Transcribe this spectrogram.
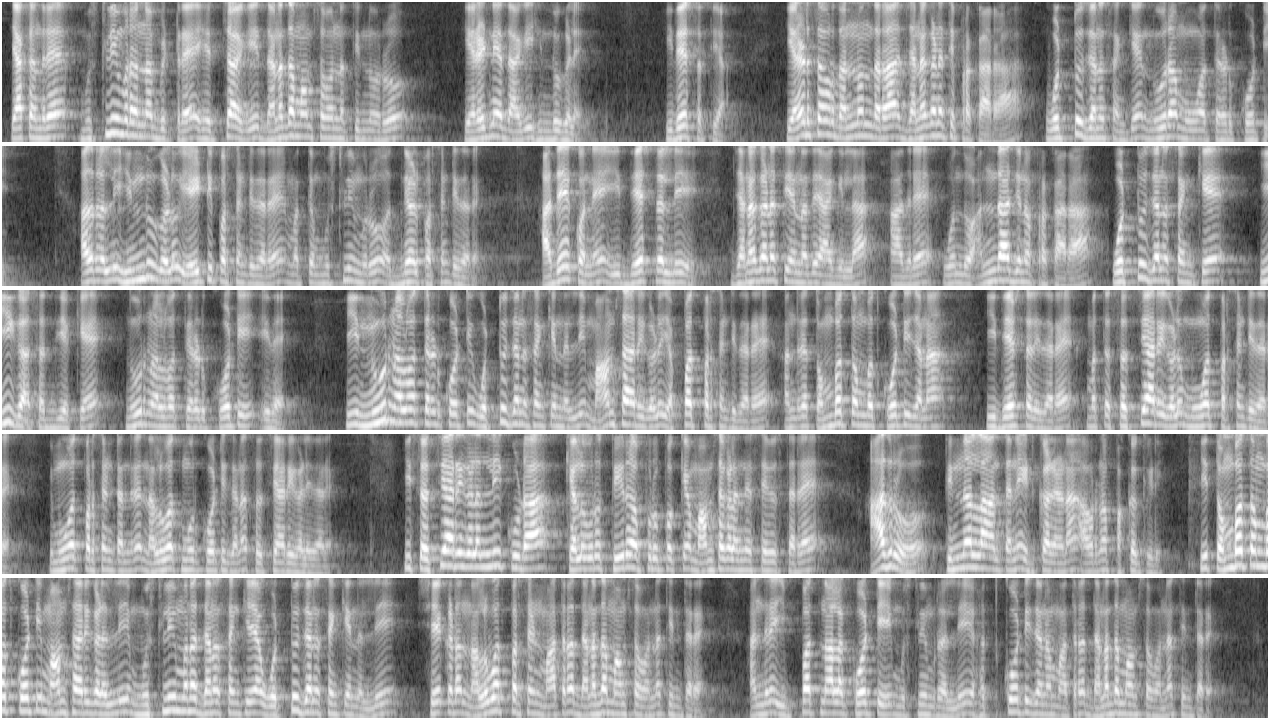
ಯಾಕಂದರೆ ಮುಸ್ಲಿಮರನ್ನು ಬಿಟ್ಟರೆ ಹೆಚ್ಚಾಗಿ ದನದ ಮಾಂಸವನ್ನು ತಿನ್ನೋರು ಎರಡನೇದಾಗಿ ಹಿಂದೂಗಳೇ. ಇದೇ ಸತ್ಯ. ಎರಡು ಸಾವಿರದ ಹನ್ನೊಂದರ ಜನಗಣತಿ ಪ್ರಕಾರ ಒಟ್ಟು ಜನಸಂಖ್ಯೆ ನೂರ ಮೂವತ್ತೆರಡು ಕೋಟಿ. ಅದರಲ್ಲಿ ಹಿಂದೂಗಳು ಏಯ್ಟಿ ಪರ್ಸೆಂಟ್ ಇದ್ದಾರೆ ಮತ್ತು ಮುಸ್ಲಿಮರು ಹದಿನೇಳು ಪರ್ಸೆಂಟ್ ಇದ್ದಾರೆ ಅದೇ ಕೊನೆ ಈ ದೇಶದಲ್ಲಿ ಜನಗಣತಿ ಅನ್ನೋದೇ ಆಗಿಲ್ಲ, ಆದರೆ ಒಂದು ಅಂದಾಜಿನ ಪ್ರಕಾರ ಒಟ್ಟು ಜನಸಂಖ್ಯೆ ಈಗ ಸದ್ಯಕ್ಕೆ ನೂರ ನಲವತ್ತೆರಡು ಕೋಟಿ ಇದೆ. ಈ ನೂರ ನಲವತ್ತೆರಡು ಕೋಟಿ ಒಟ್ಟು ಜನಸಂಖ್ಯೆಯಲ್ಲಿ ಮಾಂಸಾಹಾರಿಗಳು ಎಪ್ಪತ್ತು ಪರ್ಸೆಂಟ್ ಇದ್ದಾರೆ ಅಂದರೆ ತೊಂಬತ್ತೊಂಬತ್ತು ಕೋಟಿ ಜನ ಈ ದೇಶದಲ್ಲಿದ್ದಾರೆ. ಮತ್ತು ಸಸ್ಯಾಹಾರಿಗಳು ಮೂವತ್ತು ಪರ್ಸೆಂಟ್ ಇದ್ದಾರೆ. ಈ ಮೂವತ್ತು ಪರ್ಸೆಂಟ್ ಅಂದರೆ ನಲವತ್ತ್ಮೂರು ಕೋಟಿ ಜನ ಸಸ್ಯಾಹಾರಿಗಳಿದ್ದಾರೆ. ಈ ಸಸ್ಯಾಹಾರಿಗಳಲ್ಲಿ ಕೂಡ ಕೆಲವರು ತೀರ ಅಪರೂಪಕ್ಕೆ ಮಾಂಸಗಳನ್ನೇ ಸೇವಿಸ್ತಾರೆ. ಆದರೂ ತಿನ್ನಲ್ಲ ಅಂತಲೇ ಇಟ್ಕೊಳ್ಳೋಣ, ಅವ್ರನ್ನ ಪಕ್ಕಕ್ಕಿಡಿ. ಈ ತೊಂಬತ್ತೊಂಬತ್ತು ಕೋಟಿ ಮಾಂಸಾಹಾರಿಗಳಲ್ಲಿ ಮುಸ್ಲಿಮರ ಜನಸಂಖ್ಯೆಯ ಒಟ್ಟು ಜನಸಂಖ್ಯೆಯಲ್ಲಿ ಶೇಕಡ ನಲವತ್ತು ಪರ್ಸೆಂಟ್ ಮಾತ್ರ ದನದ ಮಾಂಸವನ್ನು ತಿಂತಾರೆ. ಅಂದರೆ ಇಪ್ಪತ್ನಾಲ್ಕು ಕೋಟಿ ಮುಸ್ಲಿಮರಲ್ಲಿ ಹತ್ತು ಕೋಟಿ ಜನ ಮಾತ್ರ ದನದ ಮಾಂಸವನ್ನು ತಿಂತಾರೆ.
